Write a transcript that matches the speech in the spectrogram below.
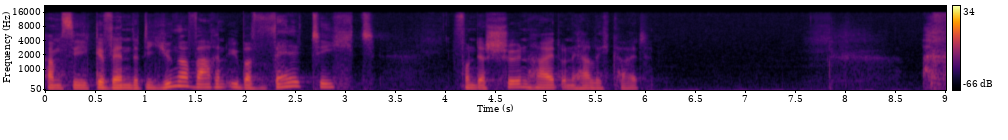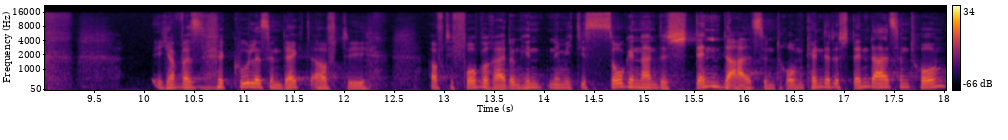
haben sie gewendet. Die Jünger waren überwältigt von der Schönheit und Herrlichkeit. Ich habe was Cooles entdeckt auf die, auf die Vorbereitung hin, nämlich das sogenannte Stendhal-Syndrom. Kennt ihr das Stendhal-Syndrom?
